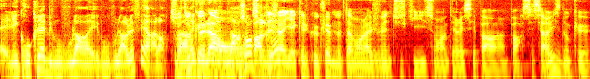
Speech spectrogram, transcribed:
euh, les gros clubs ils vont vouloir, ils vont vouloir le faire. Alors tu vas Surtout que là, on, l'argent, parle déjà, il y a quelques clubs, notamment la Juventus, qui sont intéressés par, par ces services. Donc euh,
